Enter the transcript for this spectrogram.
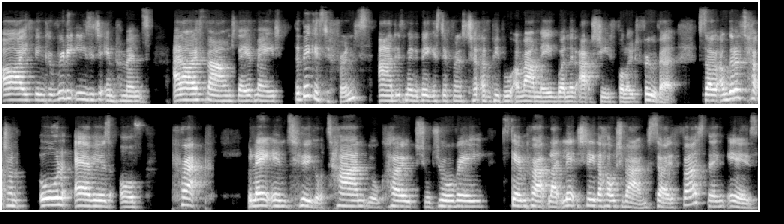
I think are really easy to implement and I found they have made the biggest difference, and it's made the biggest difference to other people around me when they've actually followed through with it. So I'm going to touch on all areas of prep relating to your tan, your coach, your jewelry, skin prep, like literally the whole shebang. So, first thing is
